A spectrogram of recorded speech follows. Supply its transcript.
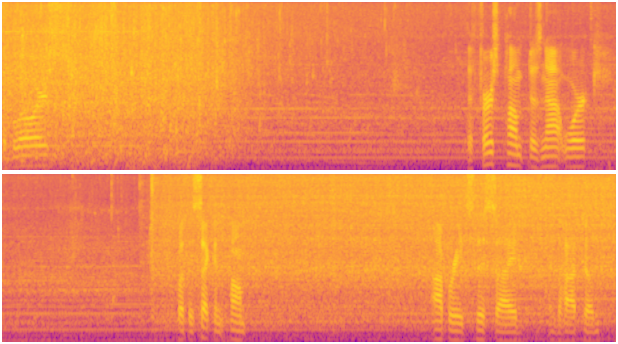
the blowers. The first pump does not work, but the second pump operates this side of the hot tub.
